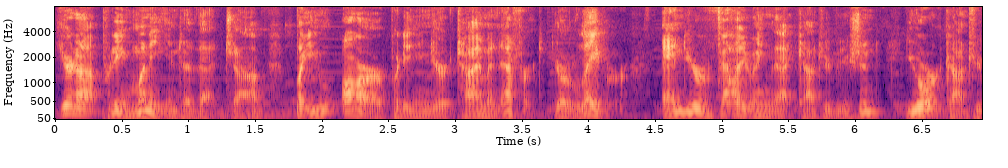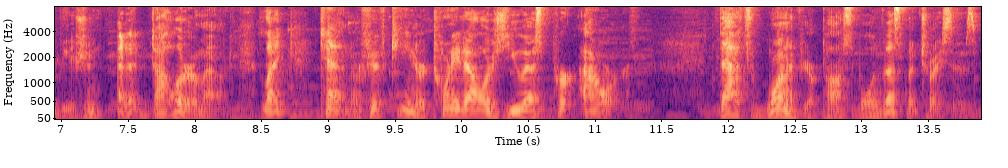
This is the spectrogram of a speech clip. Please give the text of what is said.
You're not putting money into that job, but you are putting in your time and effort, your labor, and you're valuing that contribution, your contribution, at a dollar amount, like 10 or 15 or 20 dollars US per hour. That's one of your possible investment choices.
